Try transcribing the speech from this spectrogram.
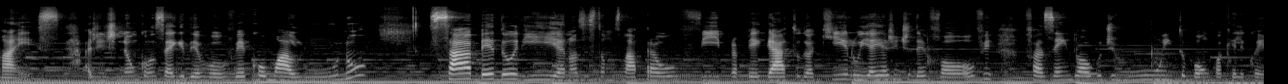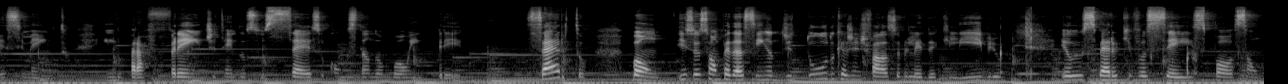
mais. A gente não consegue devolver como aluno sabedoria. Nós estamos lá para ouvir, para pegar tudo aquilo e aí a gente devolve fazendo algo de muito bom com aquele conhecimento, indo para frente, tendo sucesso, conquistando um bom emprego certo? Bom, isso é só um pedacinho de tudo que a gente fala sobre lei do equilíbrio. Eu espero que vocês possam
